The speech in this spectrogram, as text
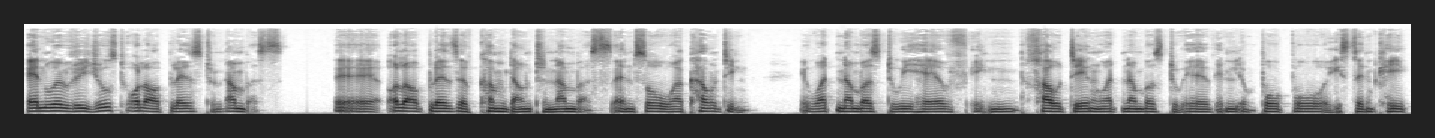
we've reduced all our plans to numbers. Uh, all our plans have come down to numbers. And so we're counting what numbers do we have in Gauteng? What numbers do we have in Limpopo, Eastern Cape?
